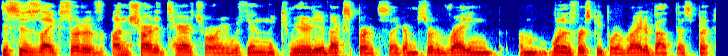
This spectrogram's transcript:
this is like sort of uncharted territory within the community of experts. Like I'm sort of writing, I'm one of the first people to write about this, but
